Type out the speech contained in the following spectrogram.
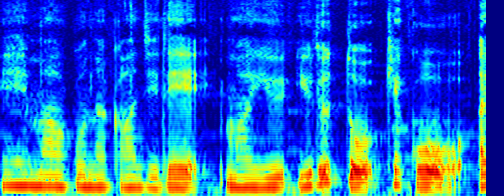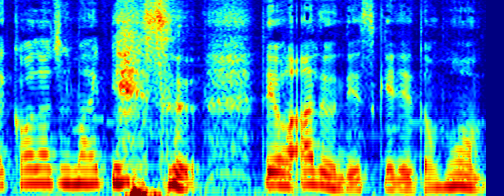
えー、まあこんな感じで、まあゆゆるっと結構相変わらずマイペース ではあるんですけれども、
